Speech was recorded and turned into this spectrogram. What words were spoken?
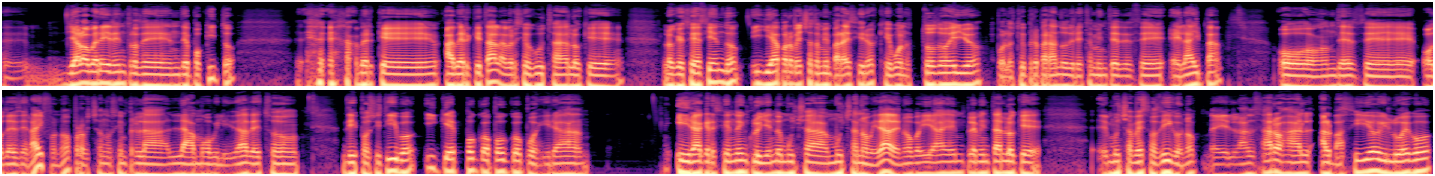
Eh, ya lo veréis dentro de poquito. a ver qué a ver qué tal, a ver si os gusta lo que lo que estoy haciendo y ya aprovecho también para deciros que bueno, todo ello pues lo estoy preparando directamente desde el iPad o desde o desde el iPhone, ¿no? Aprovechando siempre la, movilidad de estos dispositivos y que poco a poco pues irá irá creciendo incluyendo muchas muchas novedades, ¿no? Voy a implementar lo que eh, muchas veces os digo, ¿no? Eh, lanzaros al, al vacío y luego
